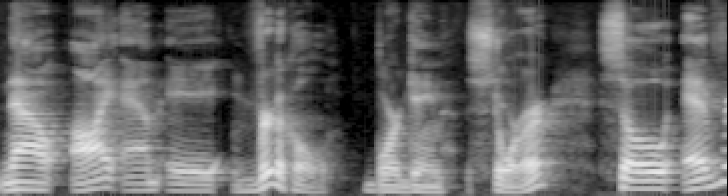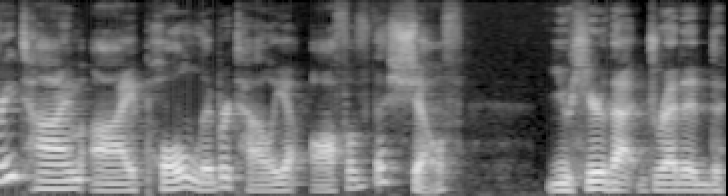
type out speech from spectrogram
Now, I am a vertical board game storer, so every time I pull Libertalia off of the shelf, you hear that dreaded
